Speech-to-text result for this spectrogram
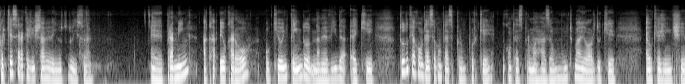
por que será que a gente tá vivendo tudo isso, né? É, para mim, a, eu, Carol, o que eu entendo na minha vida é que tudo que acontece, acontece por um porquê, acontece por uma razão muito maior do que é o que a gente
